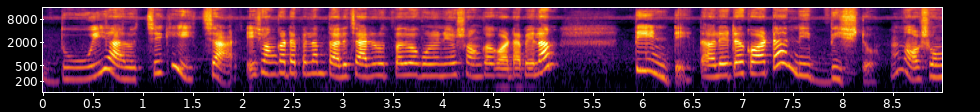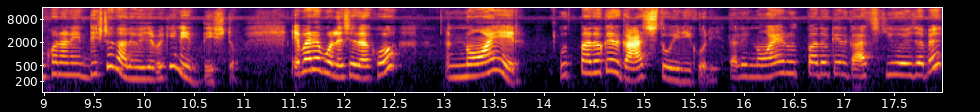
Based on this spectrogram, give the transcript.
দুই আর হচ্ছে কি চার। এই সংখ্যাটা পেলাম, তাহলে চারের উৎপাদ বা গুণনীয় সংখ্যা কটা পেলাম? তিনটে। তাহলে এটা কটা? নির্দিষ্ট। অসংখ্য না নির্দিষ্ট, তাহলে হয়ে যাবে কি নির্দিষ্ট। এবারে বলেছে দেখো, নয়ের উৎপাদকের গাছ তৈরি করি। তাহলে নয়ের উৎপাদকের গাছ কি হয়ে যাবে?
